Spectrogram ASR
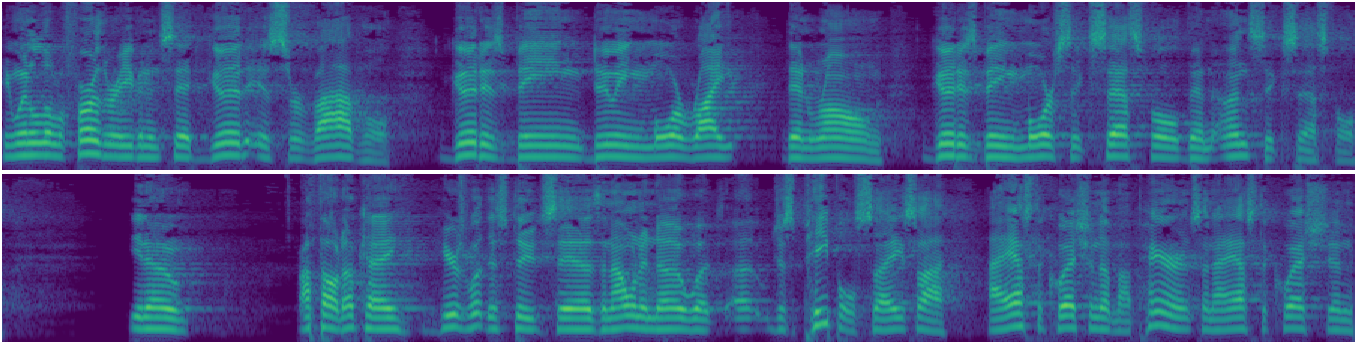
He went a little further even and said, Good is survival. Good is being doing more right than wrong. Good is being more successful than unsuccessful. You know, I thought, okay, here's what this dude says, and I want to know what uh, just people say. So I, I asked the question of my parents, and I asked the question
